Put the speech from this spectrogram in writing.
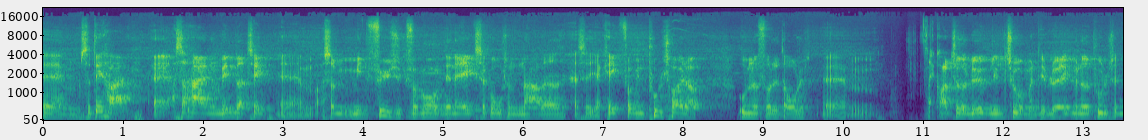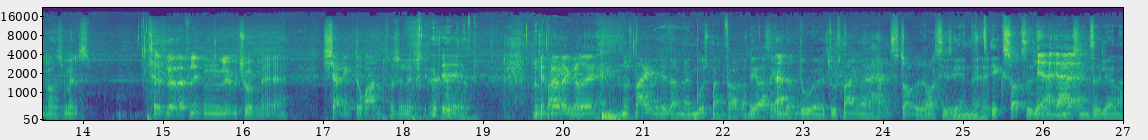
Øhm, så det har jeg. Øh, og så har jeg nogle mindre ting. Øhm, og så min fysiske formål, den er ikke så god, som den har været. Altså, jeg kan ikke få min puls højt op, uden at få det dårligt. Øhm, jeg kan godt tage og løbe en lille tur, men det bliver ikke med noget puls eller noget som helst. Så det bliver i hvert fald ikke en løbetur med Janik Doran for Sønderjyske. Det, Nu det snakker der ikke noget af. Nu snakker vi lidt om uh, Musman før, og det er også en Ja. af dem, du, uh, du snakker med. Han stoppede jo også i sin, uh, ikke så tidlig, Ja, ja, men også i en tidlig alder.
